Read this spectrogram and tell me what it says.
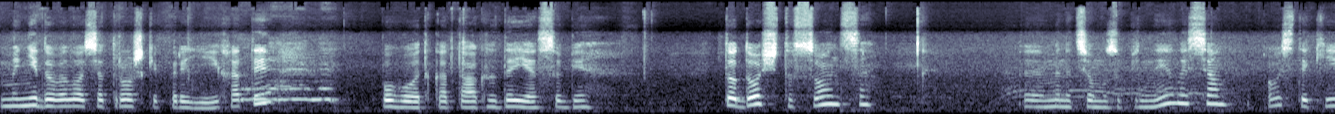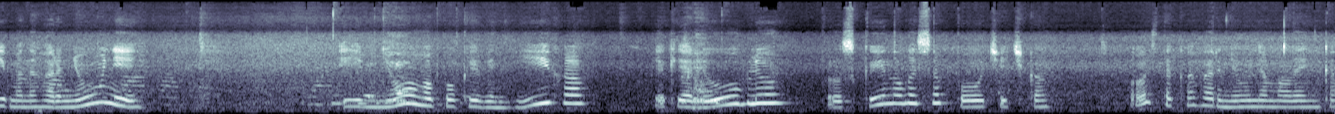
Мені довелося трошки переїхати. Погодка так здає собі. То дощ, то сонце. Е, Ми на цьому зупинилися. Ось такий в мене гарнюній. І в нього, поки він їхав, як я люблю, розкинулася почечка. Ось така гарнюня маленька.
